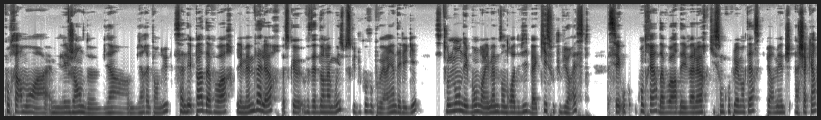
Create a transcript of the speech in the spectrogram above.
contrairement à une légende bien bien répandue, ça n'est pas d'avoir les mêmes valeurs parce que vous êtes dans la mouise parce que du coup vous pouvez rien déléguer. Si tout le monde est bon dans les mêmes endroits de vie, bah qui s'occupe du reste? C'est au contraire d'avoir des valeurs qui sont complémentaires, ce qui permet à chacun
